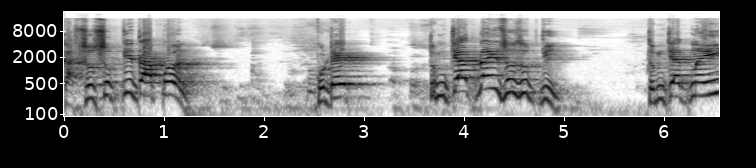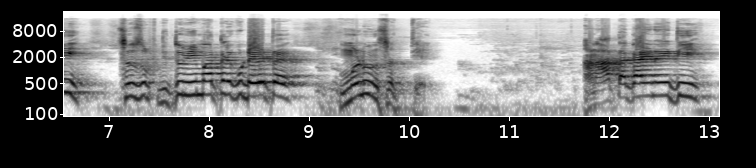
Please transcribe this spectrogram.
का सुसुप्तीत आपण? कुठे? तुमच्यात नाही सुसुप्ती. तुमच्यात नाही सुसुप्ती. तुम्ही मात्र कुठे येत म्हणून सत्य आणि आता काय नाही ती?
